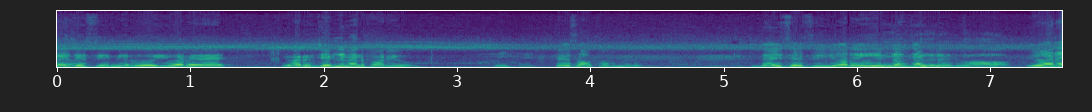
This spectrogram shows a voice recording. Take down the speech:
దయచేసి మీరు your your gentlemen for you face అవుతారు మీరు. దయచేసి యువర్ ఇంటెలిజెంట్ లేదు. యువర్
